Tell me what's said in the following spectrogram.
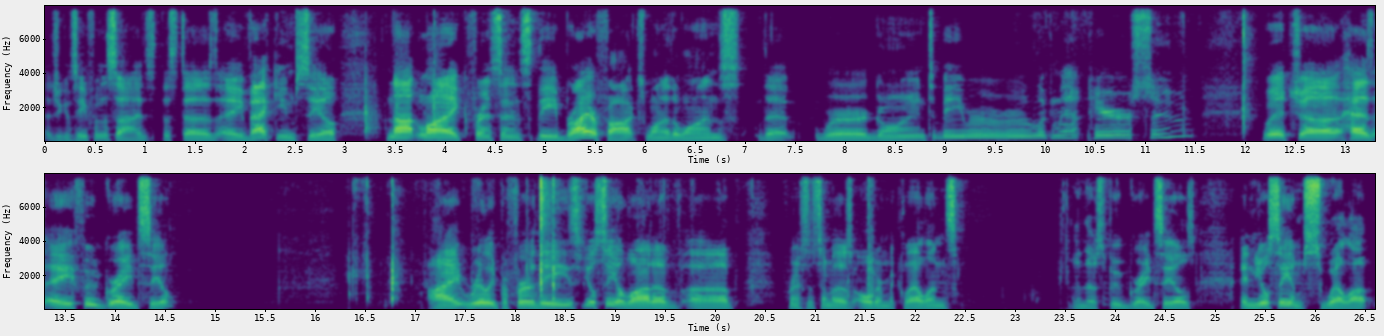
as you can see from the sides. This does a vacuum seal, not like, for instance, the Briar Fox, one of the ones that we're going to be looking at here soon, which uh, has a food grade seal. I really prefer these. You'll see a lot of, uh, for instance, some of those older McClellands and those food grade seals, and you'll see them swell up.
